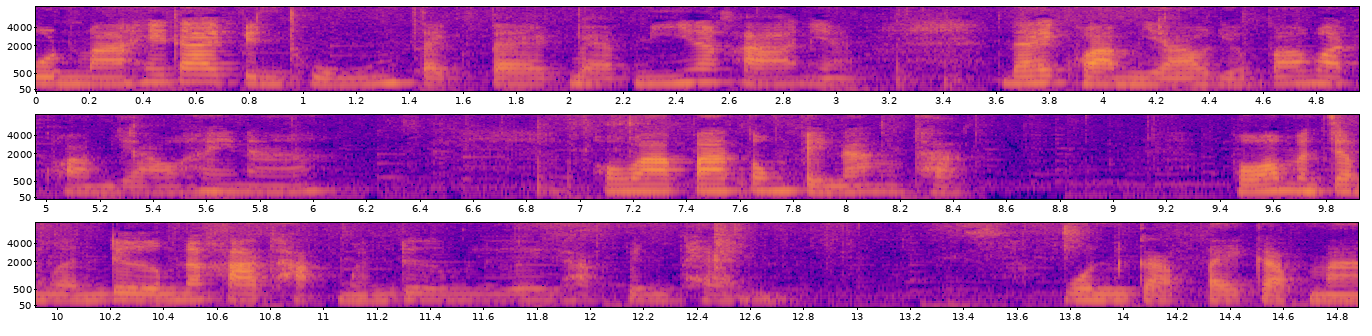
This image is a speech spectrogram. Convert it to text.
วนมาให้ได้เป็นถุงแตกๆแบบนี้นะคะเนี่ยได้ความยาวเดี๋ยวป้าวัดความยาวให้นะ เพราะว่าป้าต้องไปนั่งถัก เพราะว่ามันจะเหมือนเดิมนะคะ ถักเหมือนเดิมเลยถักเป็นแผ่น วนกลับไปกลับมา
